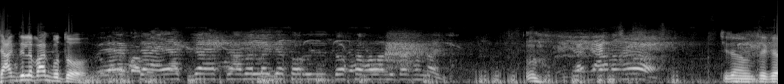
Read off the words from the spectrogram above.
জাগ দিলে পাকবো তো। চিরাং থেকে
